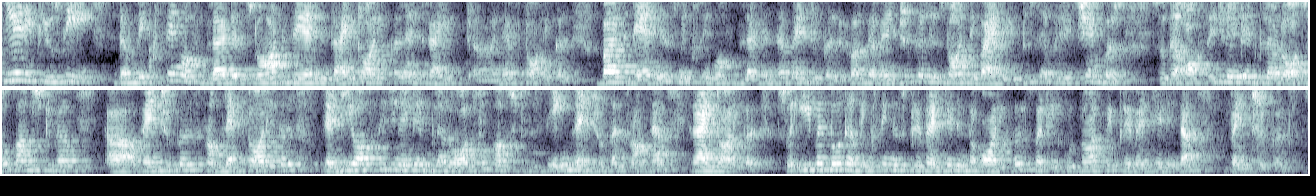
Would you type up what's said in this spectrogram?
here if you see the mixing of blood is not there in right auricle and right uh, left auricle but there is mixing of blood in the ventricle because the ventricle is not divided into separate chambers. So the oxygenated blood also comes to the uh, ventricles from left auricle. The deoxygenated blood also comes to the same ventricle from the right auricle. So even though the mixing is prevented in the auricles but it could not be prevented in the ventricles.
